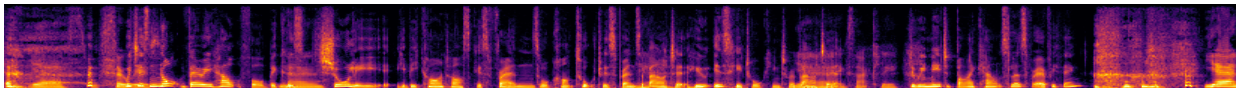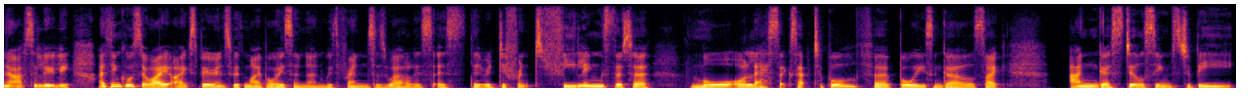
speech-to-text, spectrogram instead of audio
Yeah. So Which weird. is not very helpful because no. surely if he can't ask his friends or can't talk to his friends yeah. about it, who is he talking to about yeah, it? Exactly. Do we need to buy counsellors for everything? yeah, no, absolutely. I think also I, I experience with my boys and, and with friends as well is, is there are different feelings that are more or less acceptable for boys and girls. Like anger still seems to be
